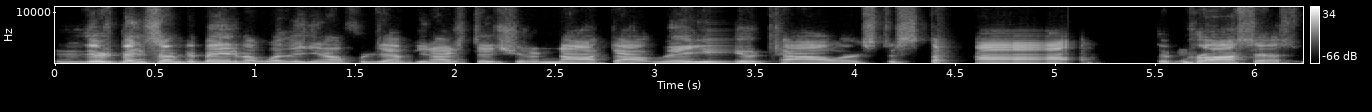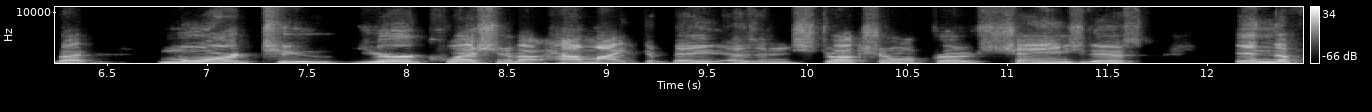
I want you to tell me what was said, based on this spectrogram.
There's been some debate about whether, you know, for example, the United States should have knocked out radio towers to stop the hmm. process. But more to your question about how might debate as an instructional approach change this, in the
